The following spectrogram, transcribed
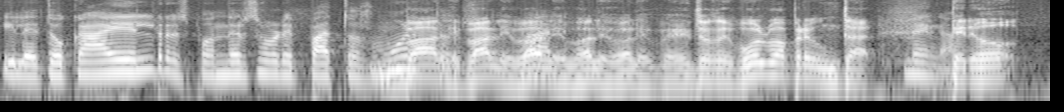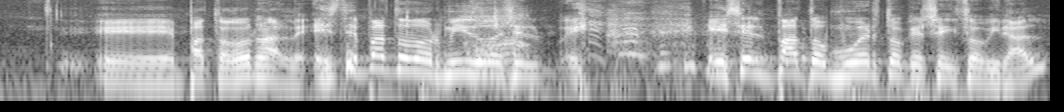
y le toca a él responder sobre patos muertos. Vale, vale, vale, vale, vale. Entonces vuelvo a preguntar. Venga. Pero, eh, Pato Donald, ¿este pato dormido es el, es el pato muerto que se hizo viral?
